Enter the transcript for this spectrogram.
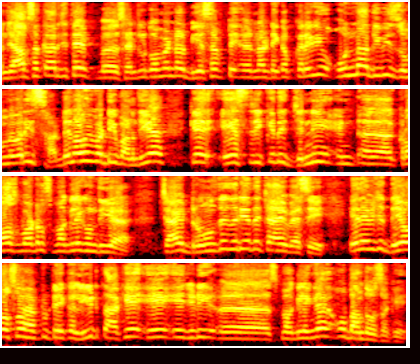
ਪੰਜਾਬ ਸਰਕਾਰ ਜਿੱਥੇ ਸੈਂਟਰਲ ਗਵਰਨਮੈਂਟ ਨਾਲ ਬੀਐਸਐਫ ਨਾਲ ਟੇਕ ਅਪ ਕਰੇਗੀ ਉਹਨਾਂ ਦੀ ਵੀ ਜ਼ਿੰਮੇਵਾਰੀ ਸਾਡੇ ਨਾਲੋਂ ਵੀ ਵੱਡੀ ਬਣਦੀ ਹੈ ਕਿ ਇਸ ਤਰੀਕੇ ਦੀ ਜਿੰਨੀ ਕ੍ਰਾਸ ਬਾਰਡਰ ਸਮਗਲਿੰਗ ਹੁੰਦੀ ਹੈ, ਚਾਹੇ ਡਰੋਨਸ ਦੇ ਜ਼ਰੀਏ ਤੇ ਚਾਹੇ ਵੈਸੇ, ਇਹਦੇ ਵਿੱਚ they also have to take a lead ਤਾਂ ਕਿ ਇਹ ਇਹ ਜਿਹੜੀ ਸਮਗਲਿੰਗ ਹੈ, ਉਹ ਬੰਦ ਹੋ ਸਕੇ।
